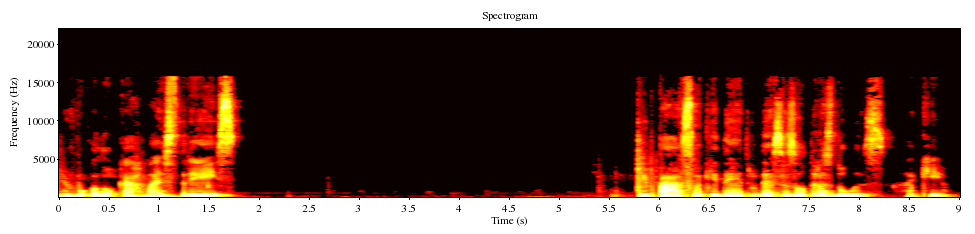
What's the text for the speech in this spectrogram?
Eu vou colocar mais três. E passo aqui dentro dessas outras duas, aqui, ó.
